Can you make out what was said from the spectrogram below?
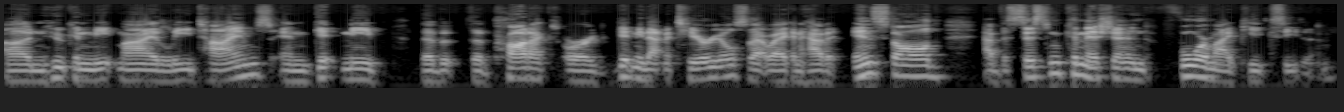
uh, and who can meet my lead times and get me the, the product or get me that material so that way I can have it installed, have the system commissioned for my peak season.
